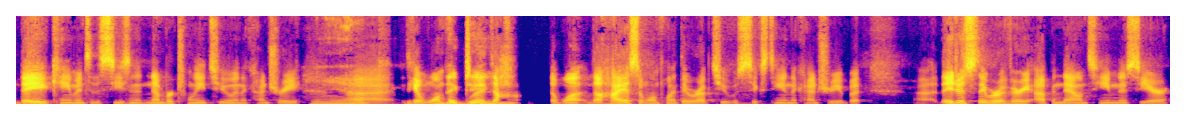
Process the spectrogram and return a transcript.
they came into the season at number 22 in the country. Yeah, uh, I think at one point, the, the one the highest at one point they were up to was 16 in the country, but uh, they just they were a very up and down team this year.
